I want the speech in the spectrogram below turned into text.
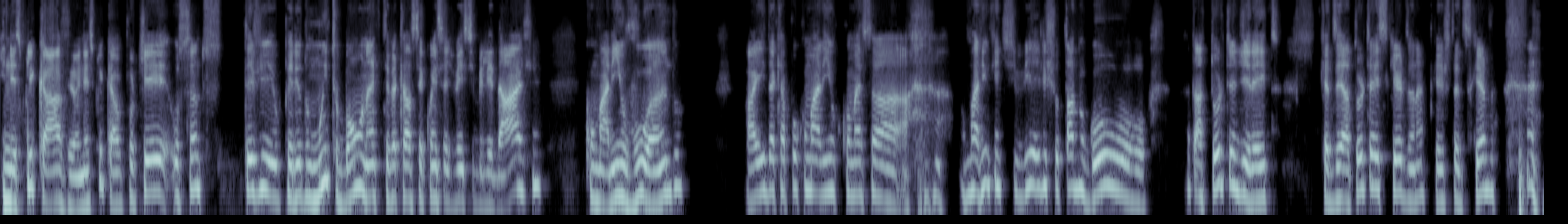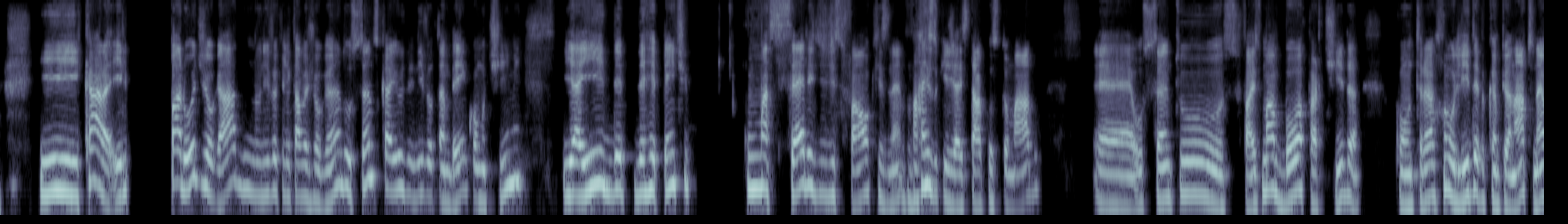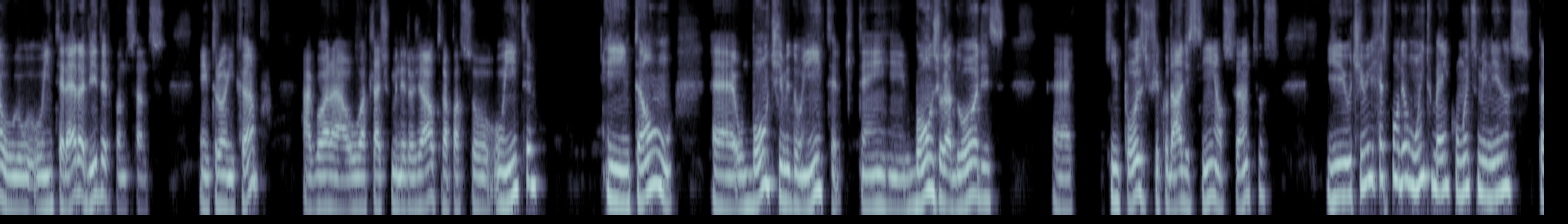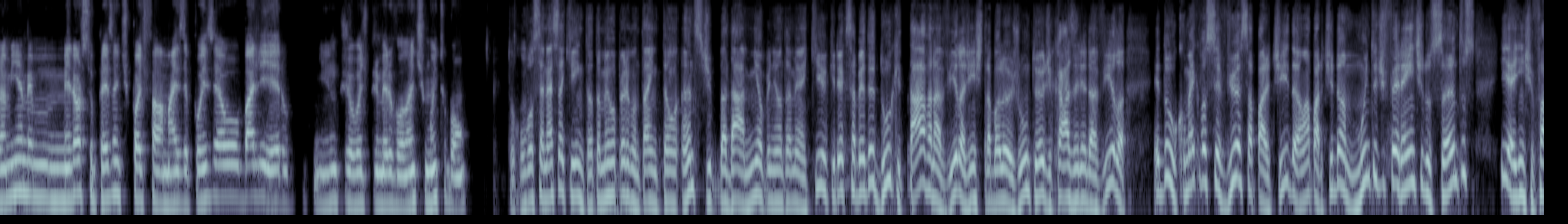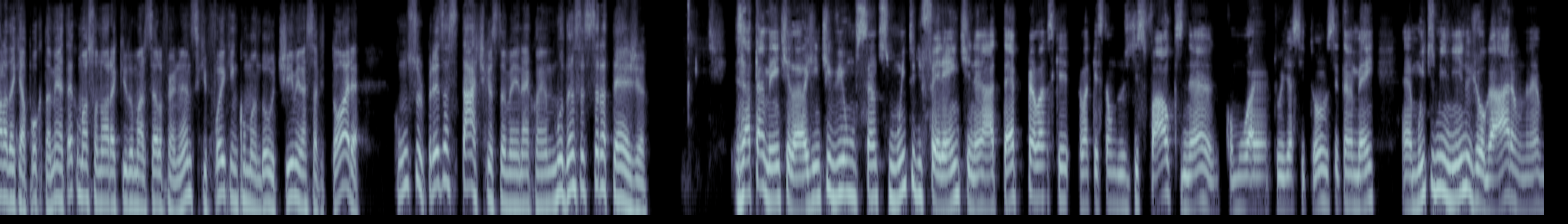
Inexplicável, inexplicável, porque o Santos teve o um período muito bom, né? Que teve aquela sequência de vencibilidade, com o Marinho voando. Aí daqui a pouco o Marinho começa. A... o Marinho que a gente via ele chutar no gol a torta e a direito. Quer dizer, a torta é a esquerda, né? Porque ele chuta de esquerda. e, cara, ele parou de jogar no nível que ele estava jogando. O Santos caiu de nível também como time. E aí, de, de repente, com uma série de desfalques, né? Mais do que já está acostumado é, o Santos faz uma boa partida contra o líder do campeonato, né? O, o, Inter era líder quando o Santos entrou em campo. Agora o Atlético Mineiro já ultrapassou o Inter. E então é, bom time do Inter, que tem bons jogadores, é, que impôs dificuldade sim ao Santos. E o time respondeu muito bem, com muitos meninos. Para mim, a melhor surpresa, a gente pode falar mais depois, é o Balieiro, menino que jogou de primeiro volante, muito bom. Tô com você nessa aqui, então também vou perguntar, então, antes de dar a minha opinião também aqui, eu queria saber do Edu, que tava na Vila, a gente trabalhou junto, eu de casa ali da Vila. Edu, como é que você viu essa partida? É uma partida muito diferente do Santos, e a gente fala daqui a pouco também, até com uma sonora aqui do Marcelo Fernandes, que foi quem comandou o time nessa vitória, com surpresas táticas também, né, com a mudança de estratégia. Exatamente, Léo. A gente viu um Santos muito diferente, né? Até pelas que, pela questão dos desfalques, né? Como o Arthur já citou, você também. É, muitos meninos jogaram, né?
